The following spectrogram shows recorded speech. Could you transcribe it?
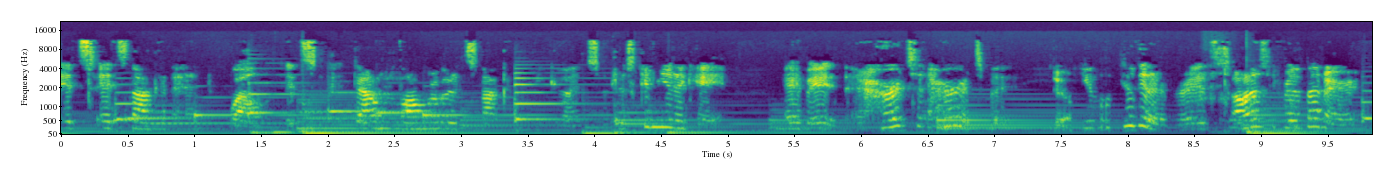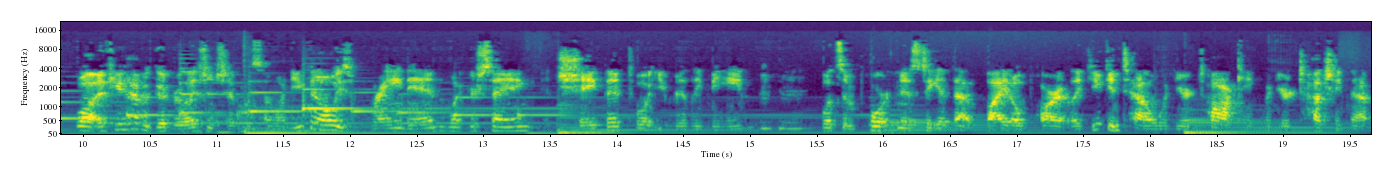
it's it's not gonna end well. It's down the long road. It's not gonna be good. So just communicate. If it hurts, it hurts, but Yeah. you you get over it. It's honestly for the better. well, if you have a good relationship with someone, you can always rein in what you're saying and shape it to what you really mean. hmm What's important is to get that vital part. Like you can tell when you're talking, when you're touching that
